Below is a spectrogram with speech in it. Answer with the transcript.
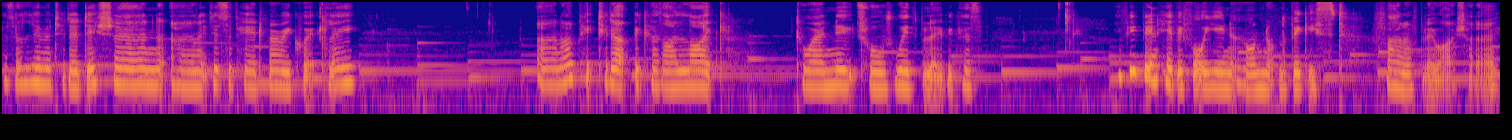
it's a limited edition and it disappeared very quickly. And I picked it up because I like to wear neutrals with blue because if you've been here before you know I'm not the biggest fan of blue eyeshadow.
